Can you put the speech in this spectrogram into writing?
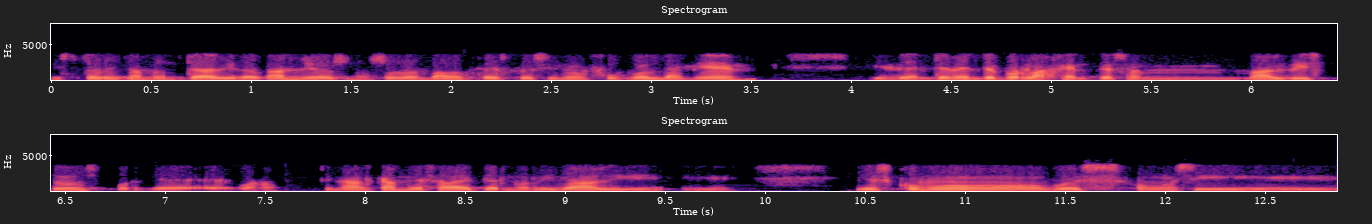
históricamente ha habido cambios, no solo en baloncesto, sino en fútbol también. Evidentemente por la gente son mal vistos, porque bueno, al final cambias al eterno rival y, es como pues como si,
